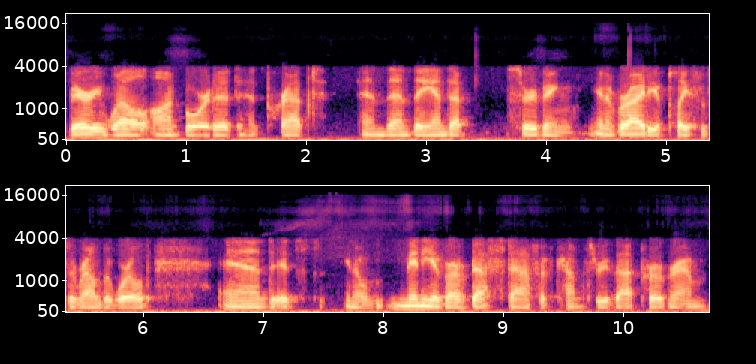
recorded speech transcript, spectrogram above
very well onboarded and prepped, and then they end up serving in a variety of places around the world. And it's you know many of our best staff have come through that program.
